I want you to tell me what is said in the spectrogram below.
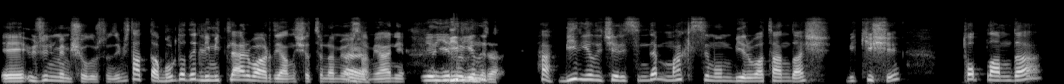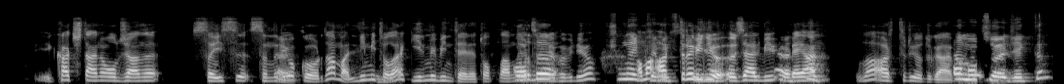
e, üzülmemiş olursunuz demişti. Hatta burada da limitler vardı yanlış hatırlamıyorsam. Yani 20 bir yıl lira. Ha, bir yıl içerisinde maksimum bir vatandaş, bir kişi toplamda e, kaç tane olacağını sayısı sınırı Evet. yok orada ama limit olarak 20 bin TL toplamda Orada yatırım yapabiliyor. Ama arttırabiliyor. istiyorum. Özel bir Evet, beyanla arttırıyordu galiba. Tam onu söyleyecektim.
